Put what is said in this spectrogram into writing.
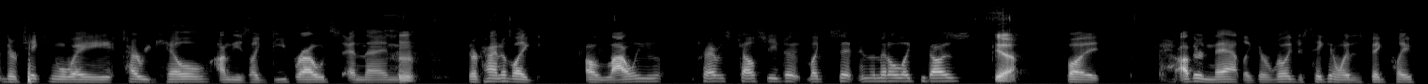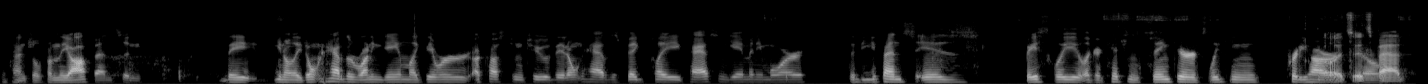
they're taking away Tyreek Hill on these like deep routes, and then hmm. they're kind of like allowing Travis Kelce to like sit in the middle like he does. Yeah. But other than that, like they're really just taking away this big play potential from the offense and they you know, they don't have the running game like they were accustomed to. They don't have this big play passing game anymore. The defense is basically like a kitchen sink here. It's leaking pretty hard. Oh, it's it's bad.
